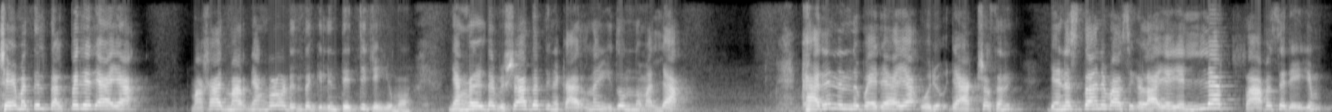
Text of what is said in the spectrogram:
ക്ഷേമത്തിൽ തൽപരരായ മഹാന്മാർ ഞങ്ങളോട് എന്തെങ്കിലും തെറ്റ് ചെയ്യുമോ? ഞങ്ങളുടെ വിഷാദത്തിന് കാരണം ഇതൊന്നുമല്ല. ഖരൻ എന്നു പേരായ ഒരു രാക്ഷസൻ ജനസ്ഥാനവാസികളായ എല്ലാ താപസരെയും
